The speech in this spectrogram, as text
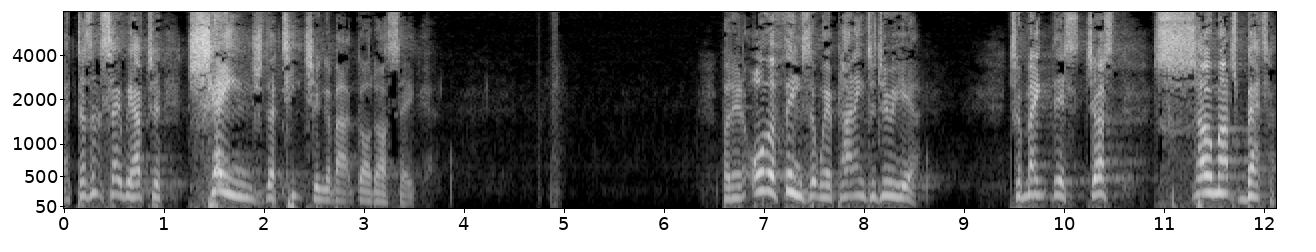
It doesn't say we have to change the teaching about God, our Savior. But in all the things that we're planning to do here, to make this just so much better,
